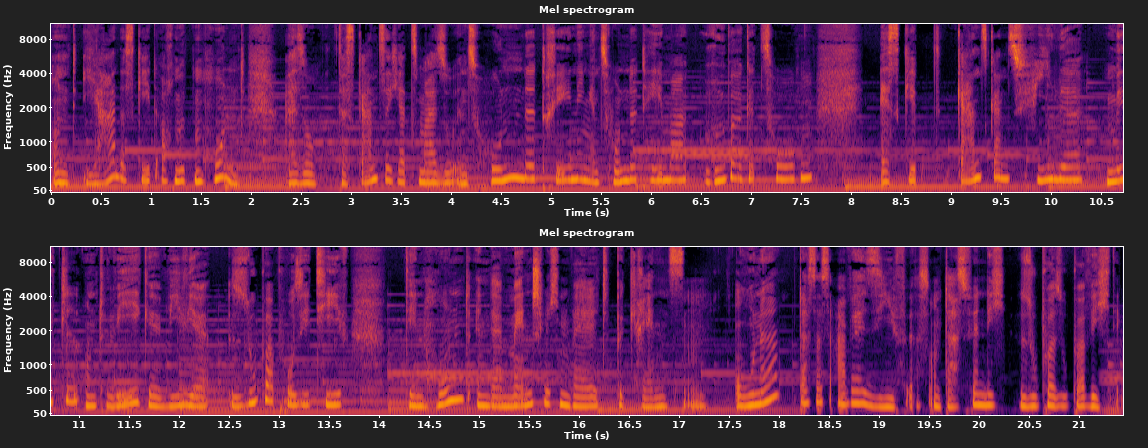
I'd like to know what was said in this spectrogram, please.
Und ja, das geht auch mit dem Hund. Also das Ganze jetzt mal so ins Hundetraining, ins Hundethema rübergezogen. Es gibt ganz, ganz viele Mittel und Wege, wie wir super positiv den Hund in der menschlichen Welt begrenzen ohne dass es aversiv ist. Und das finde ich super, super wichtig.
